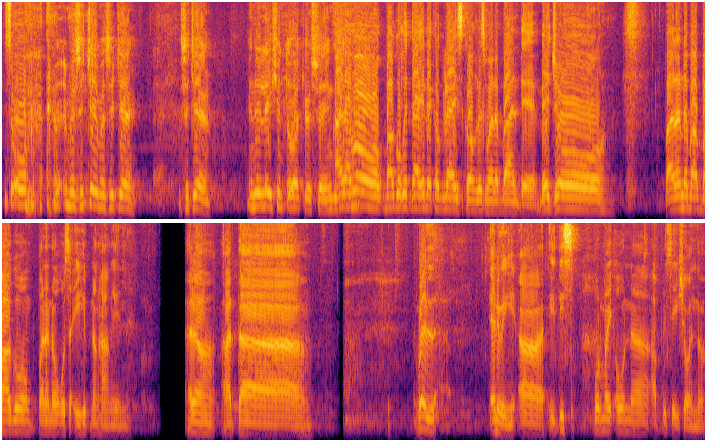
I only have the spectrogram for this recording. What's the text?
So, Mr. Chair, Mr. Chair, Mr. Chair, in relation to what you're saying, alam mo, bago kita i-recognize, Congressman Abante, medyo parang nababago ang pananaw ko sa ihip ng hangin. Ano? At, ah, well, anyway, uh, it is for my own uh, appreciation, no?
